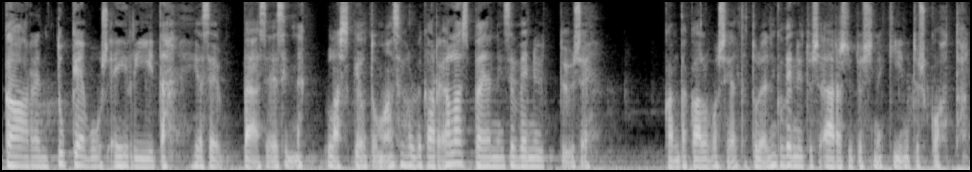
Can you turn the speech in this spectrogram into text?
kaaren tukevuus ei riitä ja se pääsee sinne laskeutumaan se holvikaari alaspäin ja niin se venyttyy se kantakalvo sieltä. Tulee niin venytysärsytys sinne kiinnityskohtaan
